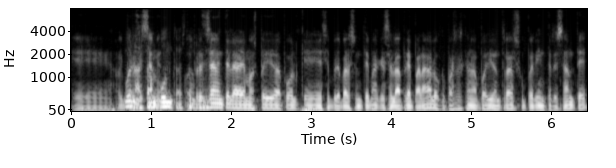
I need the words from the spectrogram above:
Eh, hoy bueno, hasta un punto. hoy precisamente le habíamos pedido a Paul que se preparase un tema que se lo ha preparado, lo que pasa es que no ha podido entrar súper interesante,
